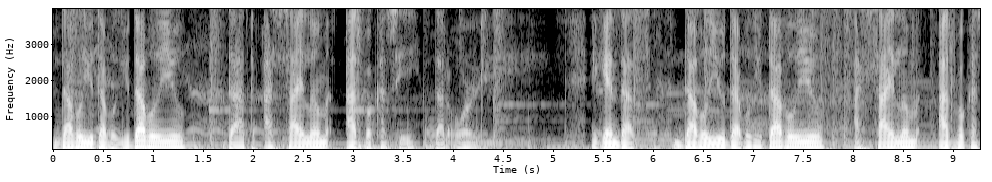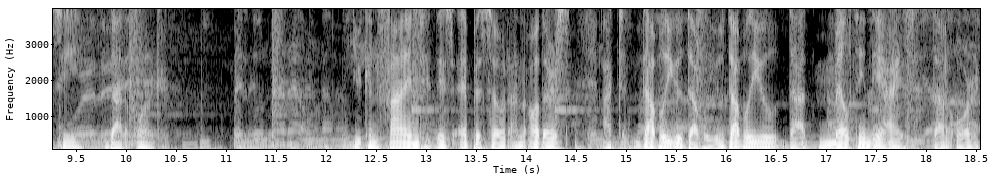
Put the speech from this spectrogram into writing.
www.asylumadvocacy.org. Again, that's www.asylumadvocacy.org. You can find this episode and others at www.meltingtheice.org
